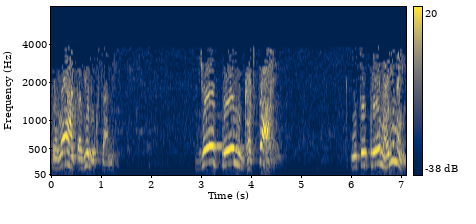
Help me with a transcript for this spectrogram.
प्रवाह कभी रुकता नहीं। जो प्रेम घटता है वो तो प्रेम है ही नहीं।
